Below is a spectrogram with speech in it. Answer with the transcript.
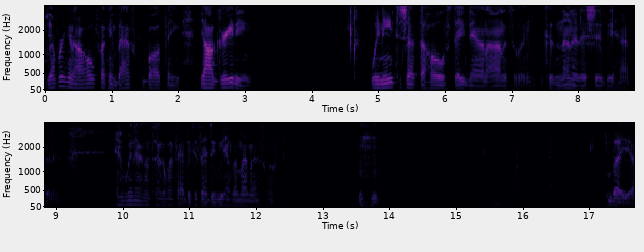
y'all bringing our whole fucking basketball thing. Y'all greedy. We need to shut the whole state down, honestly, because none of this should be happening. And we're not gonna talk about that because I do be having my mask on. Mm-hmm. but yeah.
